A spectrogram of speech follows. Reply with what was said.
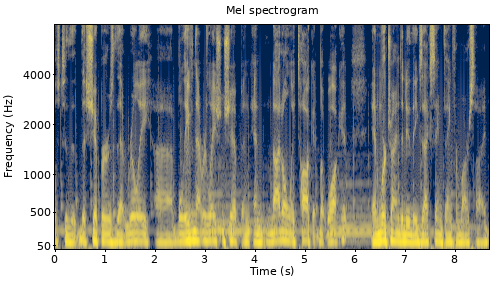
ourselves to the, the shippers that really uh, believe in that relationship and, and not only talk it, but walk it. And we're trying to do the exact same thing from our side.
